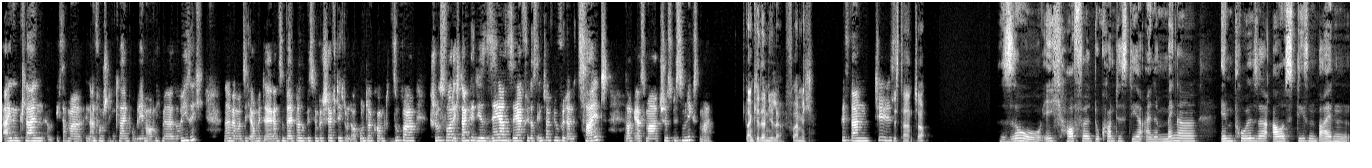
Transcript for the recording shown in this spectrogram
eigenen kleinen, ich sag mal, in Anführungsstrichen kleinen Probleme auch nicht mehr so riesig. Ne, wenn man sich auch mit der ganzen Welt mal so ein bisschen beschäftigt und auch runterkommt. Super Schlusswort. Ich danke dir sehr, sehr für das Interview, für deine Zeit. Sag erstmal Tschüss, bis zum nächsten Mal. Danke, Daniela. Freue mich. Bis dann. Tschüss. Bis dann. Ciao. So, ich hoffe, du konntest dir eine Menge Impulse aus diesen beiden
